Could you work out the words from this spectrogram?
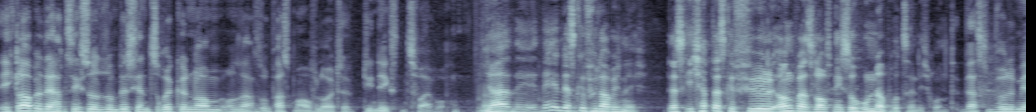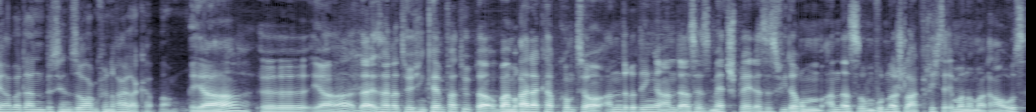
ich glaube, der hat sich so, so ein bisschen zurückgenommen und sagt so, passt mal auf, Leute, die nächsten zwei Wochen. Ja, nee, nee, das Gefühl habe ich nicht. Das, ich habe das Gefühl, irgendwas läuft nicht so hundertprozentig rund. Das würde mir aber dann ein bisschen Sorgen für den Ryder Cup machen. Ja, äh, ja, da ist er natürlich ein Kämpfertyp. Da, beim Ryder Cup kommt es ja auch andere Dinge an. Da ist es Matchplay, das ist wiederum anders. So ein Wunderschlag kriegt er immer noch mal raus.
